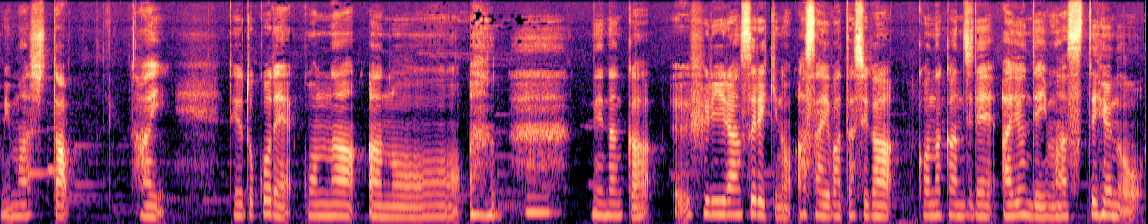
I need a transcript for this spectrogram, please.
みました。はい。っていうとこでこんなあのー ねなんかフリーランス歴の浅い私がこんな感じで歩んでいますっていうのを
